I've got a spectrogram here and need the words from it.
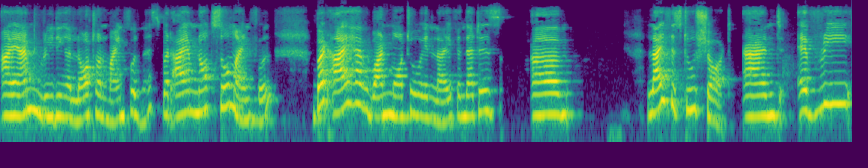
i am reading a lot on mindfulness but i am not so mindful. But i have one motto in life and that is um, life is too short. And every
